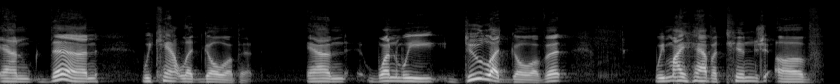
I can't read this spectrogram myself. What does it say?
and then we can't let go of it. And when we do let go of it, we might have a tinge of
